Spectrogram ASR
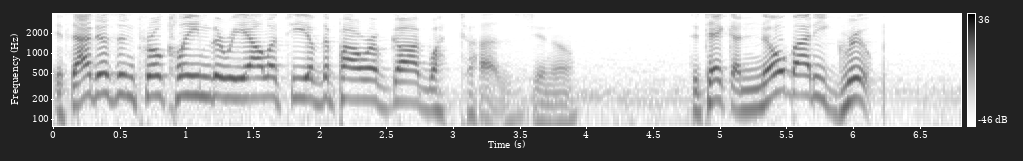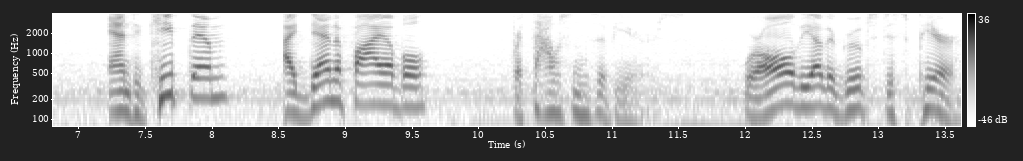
If that doesn't proclaim the reality of the power of God, what does, you know? To take a nobody group and to keep them identifiable for thousands of years, where all the other groups disappear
